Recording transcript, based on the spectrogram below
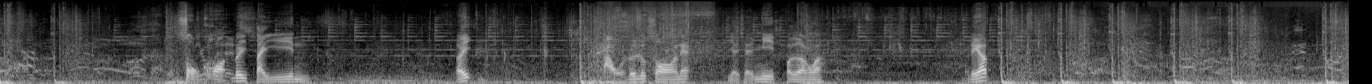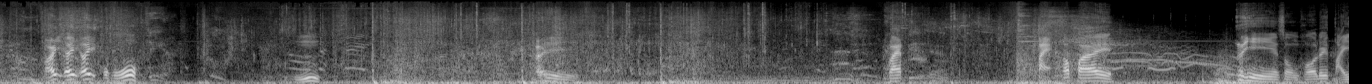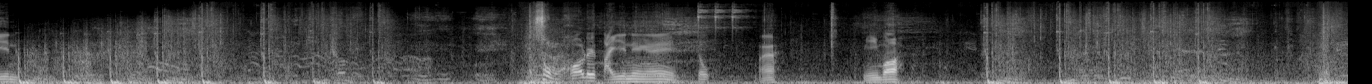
ส่งเคราะห์ด้วยตีน เฮ้ย เต่าด้วยลูกซองเนี่ยอย่าใช้มีดเปลืองวะสวัสดีครับ อ้ยเอ้ยเอ้ยโอ้โหอืมเอ้ยแฟตแปะเข้าไป นี่ ส่งเคราด้วยตีนส่งเคราด้วยไตนี่ไง จุกมา มีบอ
